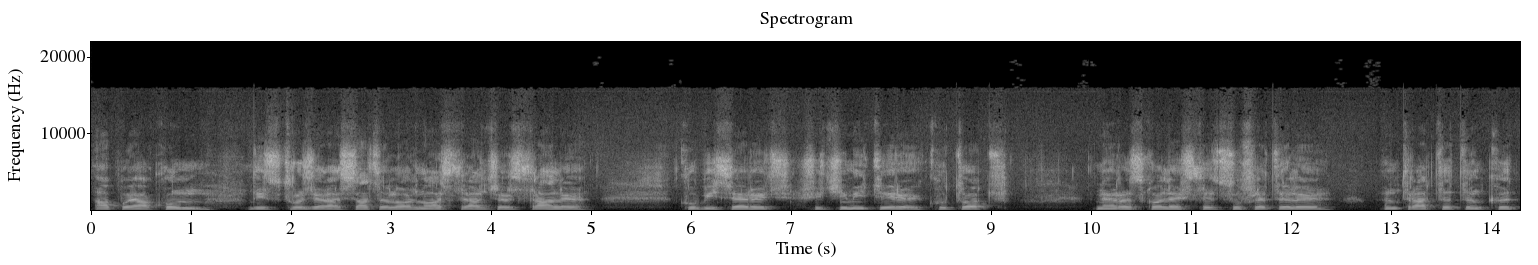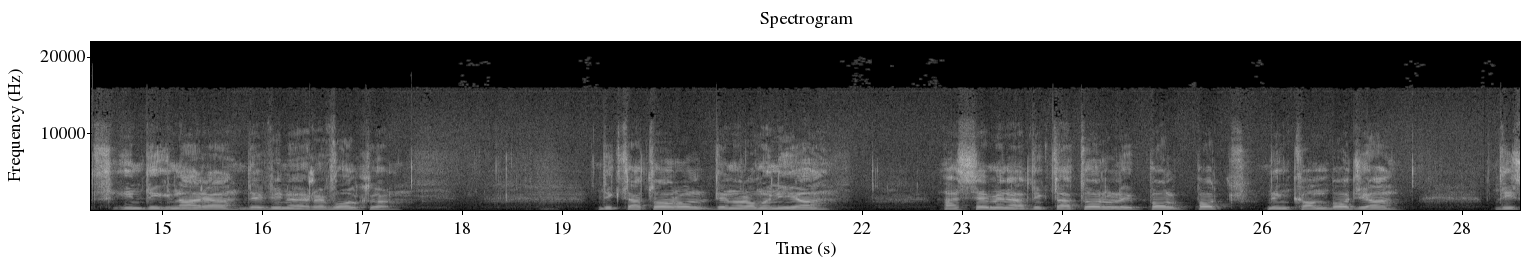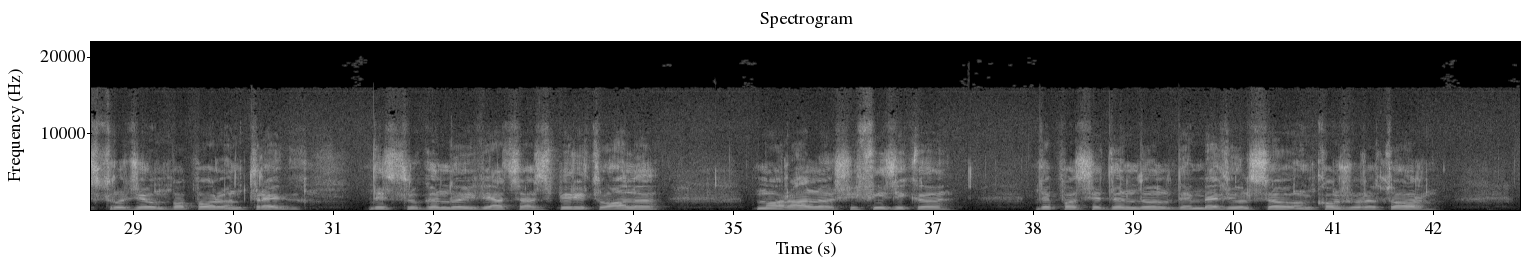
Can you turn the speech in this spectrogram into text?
apoi acum distrugerea satelor noastre ancestrale cu biserici și cimitire cu tot, ne răscolește sufletele într-atât încât indignarea devine revoltă. Dictatorul din România, asemenea dictatorului Pol Pot, din Cambodgia distruge un popor întreg, distrugându-i viața spirituală, morală și fizică, deposedându-l de mediul său înconjurător,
